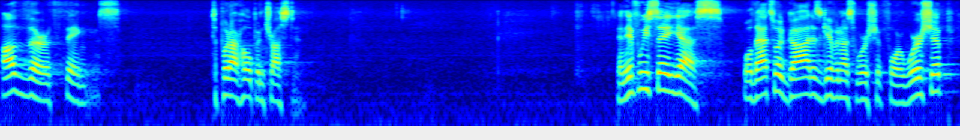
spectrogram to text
other things to put our hope and trust in? And if we say yes, well, that's what God has given us worship for. Worship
